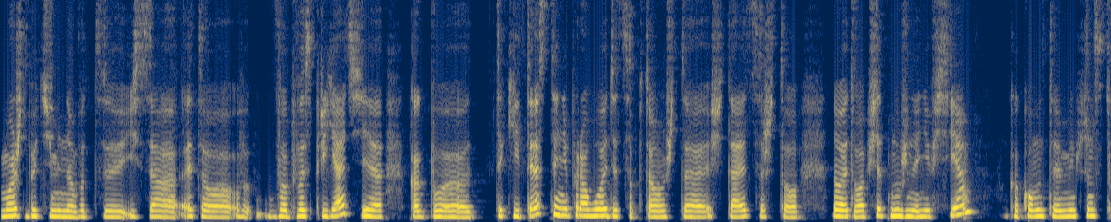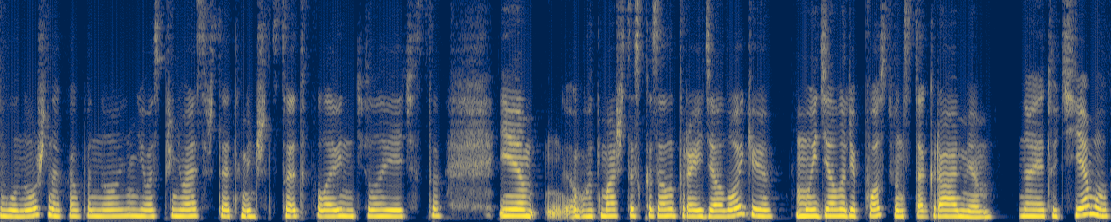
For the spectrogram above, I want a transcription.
может быть, именно вот из-за этого восприятия как бы такие тесты не проводятся, потому что считается, что ну, это вообще-то нужно не всем, какому-то меньшинству нужно, как бы, но не воспринимается, что это меньшинство, это половина человечества. И вот, Маша, ты сказала про идеологию. Мы делали пост в Инстаграме на эту тему.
